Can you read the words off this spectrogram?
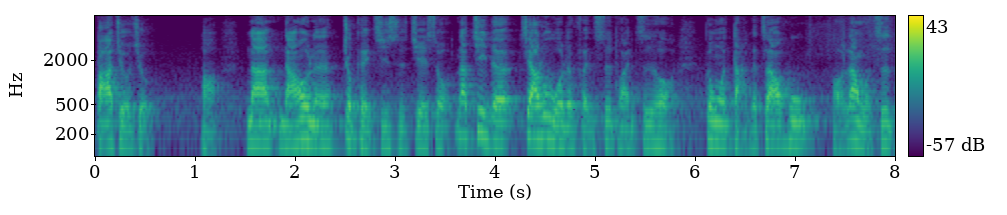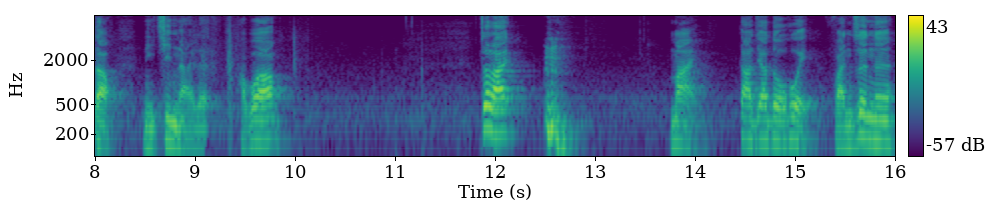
八九九，好，那然后呢就可以及时接收。那记得加入我的粉丝团之后，跟我打个招呼，好，让我知道你进来了，好不好？再来 买。大家都会，反正呢，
